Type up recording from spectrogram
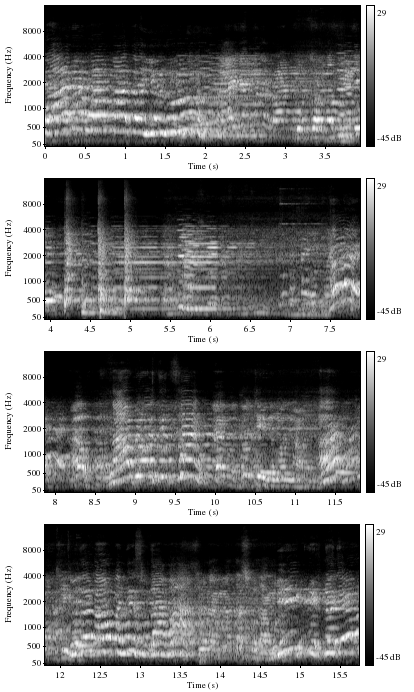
वा रे वा माझं इलू. काय नाही म्हणा रानकोट करणं पिलू हे. नाव व्यवस्थित सांग. काय बोलतो? ठीक आहे, मन नाव. हा? तुझं नाव म्हणजे सुदामा. सुदामाचा सुदामा. मी कृष्णदेव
